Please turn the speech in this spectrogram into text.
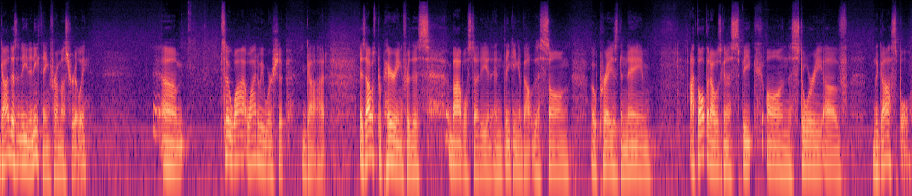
God doesn't need anything from us, really. Um, so, why, why do we worship God? As I was preparing for this Bible study and, and thinking about this song, Oh Praise the Name, I thought that I was going to speak on the story of the gospel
